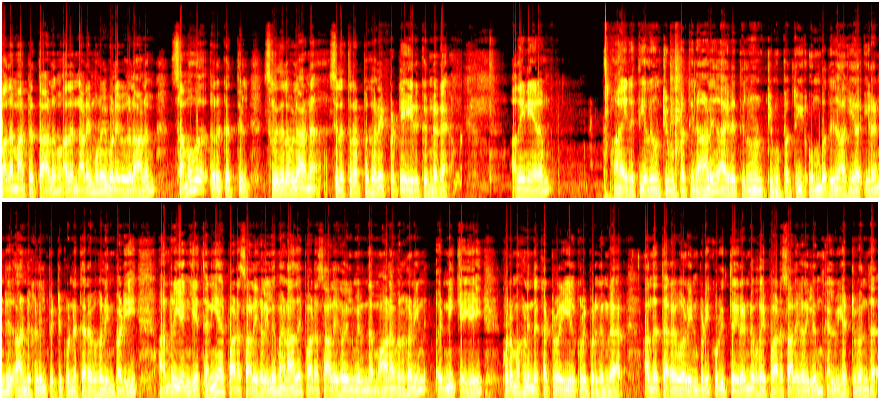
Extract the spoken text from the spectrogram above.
மதமாற்றத்தாலும் அதன் நடைமுறை விளைவுகளாலும் சமூக இறுக்கத்தில் சிறிதளவிலான சில திறப்புகள் ஏற்பட்டே இருக்கின்றன. அதே நேரம் ஆயிரத்தி எழுநூற்றி முப்பத்தி நாலு ஆயிரத்தி எழுநூற்றி முப்பத்தி ஒன்பது ஆகிய இரண்டு ஆண்டுகளில் பெற்றுக்கொண்ட தரவுகளின்படி அன்று இயங்கிய தனியார் பாடசாலைகளிலும் அனாதை பாடசாலைகளிலும் இருந்த மாணவர்களின் எண்ணிக்கையை குரமகள் இந்த கட்டுரையில் குறிப்பிடுகின்றார். அந்த தரவுகளின்படி குறித்த இரண்டு வகை பாடசாலைகளிலும் கல்வி கற்று வந்த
